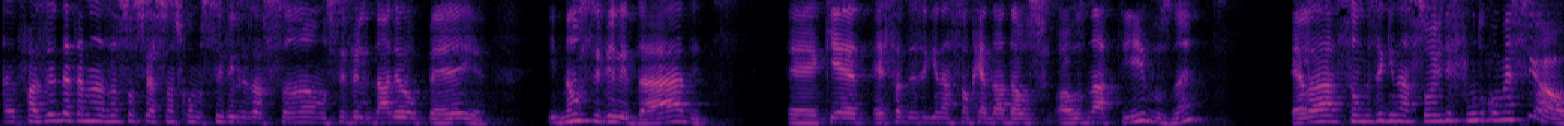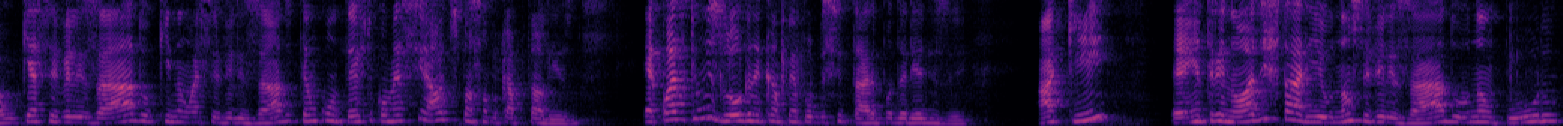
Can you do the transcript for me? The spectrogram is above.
é, fazer determinadas associações como civilização, civilidade europeia e não civilidade, é, que é essa designação que é dada aos, aos nativos, né? Elas são designações de fundo comercial. O que é civilizado, o que não é civilizado, tem um contexto comercial de expansão do capitalismo. É quase que um slogan de campanha publicitária, poderia dizer. Aqui é, entre nós estaria o não civilizado, o não puro,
